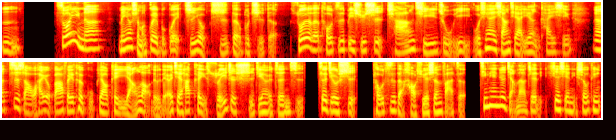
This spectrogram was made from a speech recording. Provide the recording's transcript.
嗯，所以呢，没有什么贵不贵，只有值得不值得。所有的投资必须是长期主义。我现在想起来也很开心。那至少我还有巴菲特股票可以养老，对不对？而且它可以随着时间而增值。这就是投资的好学生法则。今天就讲到这里，谢谢你收听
